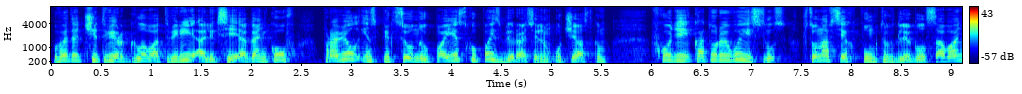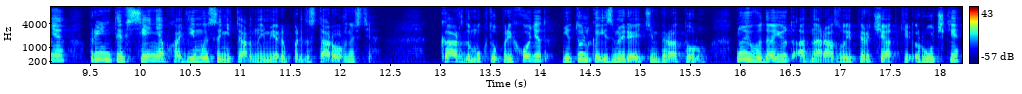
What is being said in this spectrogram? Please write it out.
В этот четверг глава Твери Алексей Огоньков провел инспекционную поездку по избирательным участкам, в ходе которой выяснилось, что на всех пунктах для голосования приняты все необходимые санитарные меры предосторожности. Каждому, кто приходит, не только измеряют температуру, но и выдают одноразовые перчатки, ручки,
